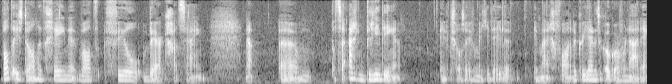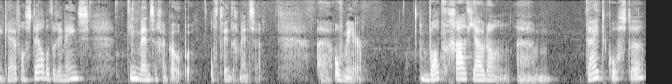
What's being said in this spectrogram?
Wat is dan hetgene wat veel werk gaat zijn? Nou, um, dat zijn eigenlijk drie dingen. Ik zal ze even met je delen in mijn geval. En daar kun jij natuurlijk ook over nadenken. Hè? Van stel dat er ineens tien mensen gaan kopen, of twintig mensen, uh, of meer. Wat gaat jou dan um, tijd kosten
